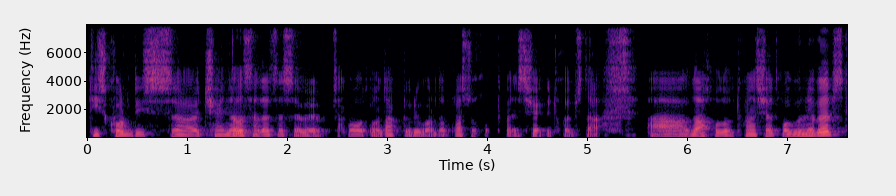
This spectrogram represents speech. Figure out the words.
Discord-ის channel, სადაც ასევე საკმაოდ კონტაქტური ვარ და პასუხობ თქვენს შეკითხვებს და აა ვნახულობ თქვენს შეტყობინებებს.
